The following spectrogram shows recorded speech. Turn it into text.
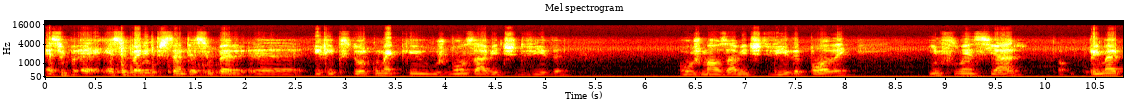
é, super, é, é super interessante, é super uh, enriquecedor como é que os bons hábitos de vida ou os maus hábitos de vida podem influenciar, primeiro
